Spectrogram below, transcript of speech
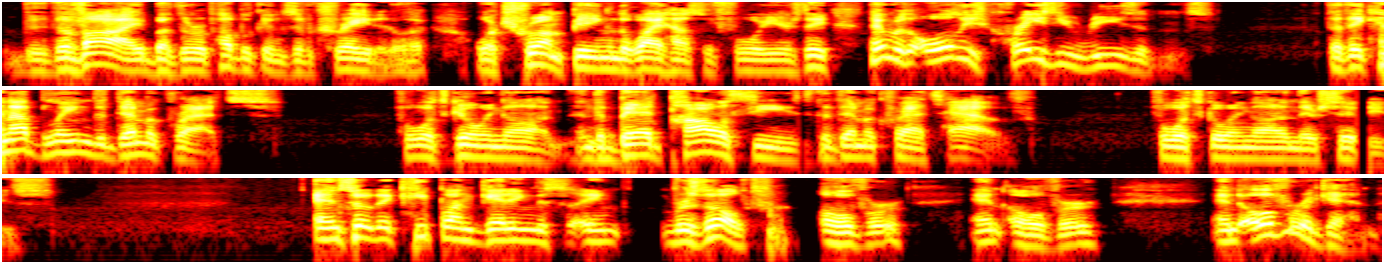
the, the vibe that the Republicans have created, or, or Trump being in the White House for four years. They come with all these crazy reasons that they cannot blame the Democrats for what's going on and the bad policies the Democrats have for what's going on in their cities. And so they keep on getting the same result over and over and over again.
